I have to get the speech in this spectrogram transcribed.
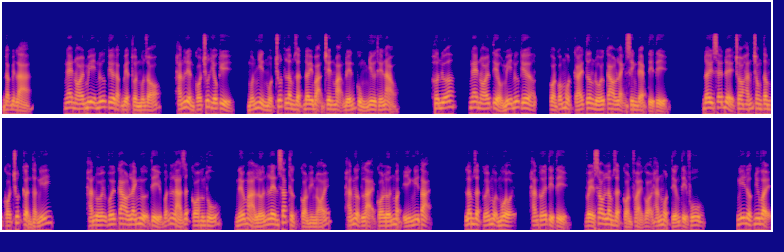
Đặc biệt là, nghe nói mỹ nữ kia đặc biệt thuần muốn gió, hắn liền có chút hiếu kỳ, muốn nhìn một chút lâm giật đây bạn trên mạng đến cùng như thế nào. Hơn nữa, nghe nói tiểu mỹ nữ kia còn có một cái tương đối cao lạnh xinh đẹp tỷ tỷ. Đây sẽ để cho hắn trong tâm có chút cẩn thận nghĩ. Hắn đối với cao lãnh ngự tỷ vẫn là rất có hứng thú, nếu mà lớn lên xác thực còn hình nói, hắn ngược lại có lớn mật ý nghĩ tại. Lâm giật cưới muội muội, hắn cưới tỷ tỷ về sau lâm giật còn phải gọi hắn một tiếng tỷ phu. Nghĩ được như vậy,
